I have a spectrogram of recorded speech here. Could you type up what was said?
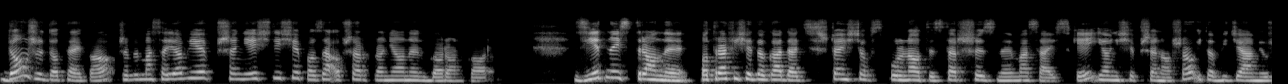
Dąży do tego, żeby Masajowie przenieśli się poza obszar chroniony Ngorongoro. Z jednej strony potrafi się dogadać z częścią wspólnoty starszyzny masajskiej i oni się przenoszą, i to widziałam już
